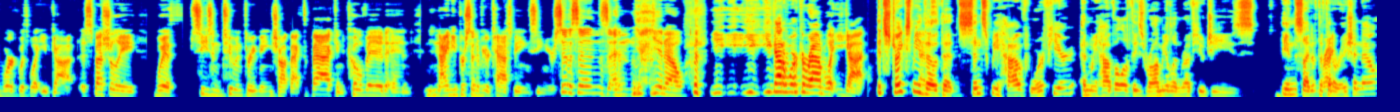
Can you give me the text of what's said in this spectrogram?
work with what you've got, especially with season two and three being shot back to back and COVID and 90% of your cast being senior citizens and, you know, you, you, you got to work around what you got. It strikes me though Absolutely. that since we have Worf here and we have all of these Romulan refugees inside of the Right. Federation now,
